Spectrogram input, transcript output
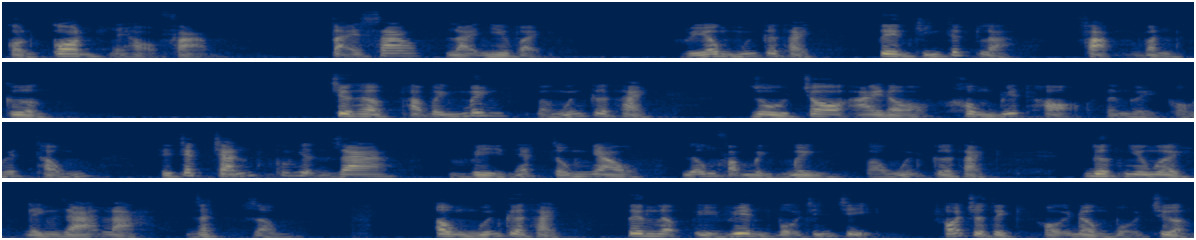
còn con lại họ Phạm. Tại sao lại như vậy? Vì ông Nguyễn Cơ Thạch tên chính thức là Phạm Văn Cường. Trường hợp Phạm Bình Minh và Nguyễn Cơ Thạch Dù cho ai đó không biết họ là người có huyết thống thì chắc chắn cũng nhận ra vì nét giống nhau giữa ông Phạm Bình Minh và ông Nguyễn Cơ Thạch được nhiều người đánh giá là rất giống. Ông Nguyễn Cơ Thạch tương là Ủy viên Bộ Chính trị, Phó Chủ tịch Hội đồng Bộ trưởng,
